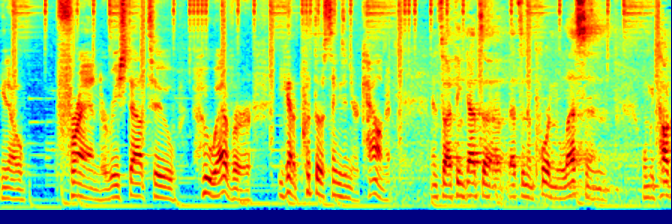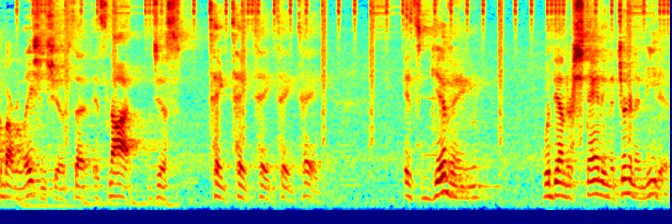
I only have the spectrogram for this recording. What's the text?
you know, friend or reached out to whoever. You got to put those things in your calendar. And so I think that's a that's an important lesson when we talk about relationships that it's not just take take take take take it's giving with the understanding that you're going to need it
